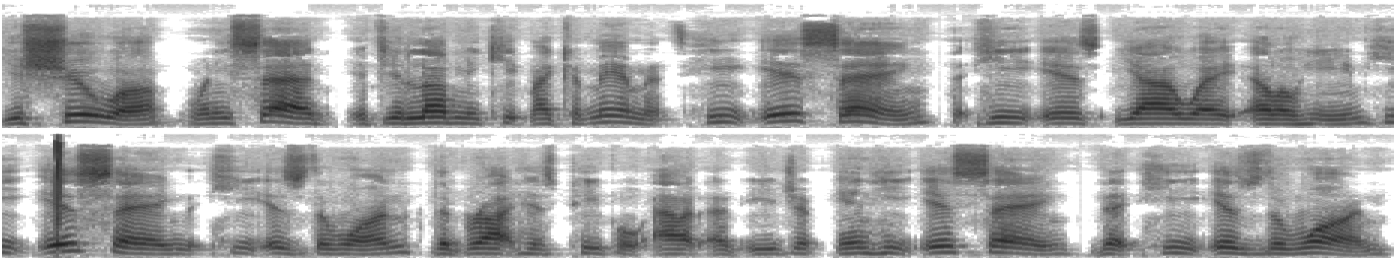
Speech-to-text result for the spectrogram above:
Yeshua, when he said, said, If you love me, keep my commandments. He is saying that he is Yahweh Elohim. He is saying that he is the one that brought his people out of Egypt. And he is saying that he is the one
